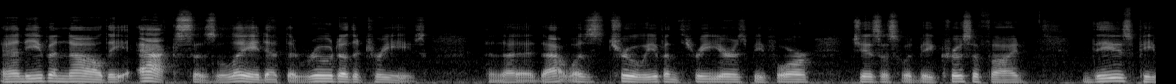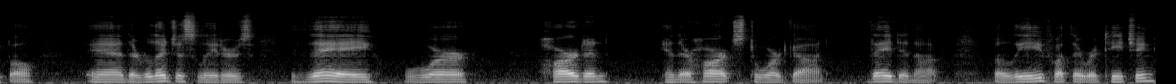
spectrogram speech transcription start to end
And even now the axe is laid at the root of the trees. And uh, that was true even three years before Jesus would be crucified. These people, uh, the religious leaders, they were hardened in their hearts toward God. They did not believe what they were teaching,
